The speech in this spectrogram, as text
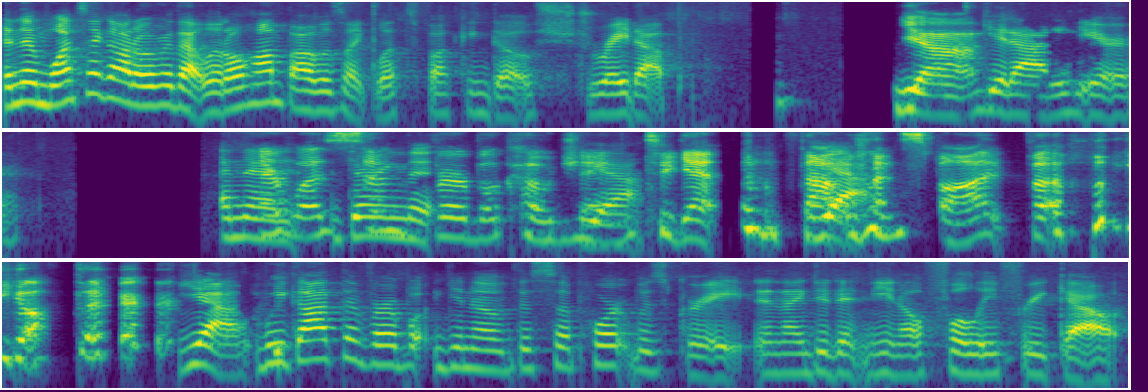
And then once I got over that little hump, I was like, let's fucking go straight up. Yeah. Get out of here. And then There was during some the verbal coaching yeah. to get that Yeah. one spot, but we got there. yeah, we got the verbal, you know, the support was great and I didn't, you know, fully freak out.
